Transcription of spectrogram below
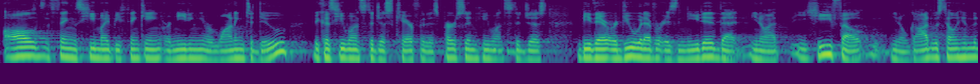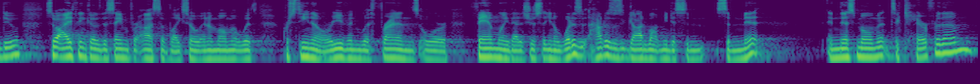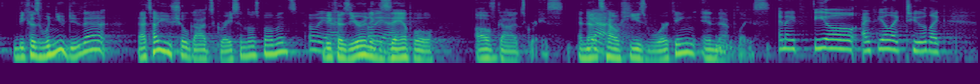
all of the things he might be thinking or needing or wanting to do because he wants to just care for this person. He wants mm-hmm. to just be there or do whatever is needed that you know at, he felt you know god was telling him to do. So i think of the same for us of like so in a moment with christina or even with friends or family that it's just you know what is how does god want me to sub- submit in this moment to care for them because when you do that that's how you show god's grace in those moments Oh, yeah. because you're an Oh, yeah. example of god's grace and that's Yeah. how he's working in that place and i feel i feel like too like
